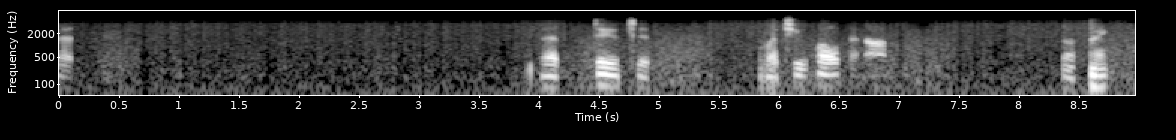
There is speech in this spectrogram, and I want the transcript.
that, that's due to what you hold and on. So thank you.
